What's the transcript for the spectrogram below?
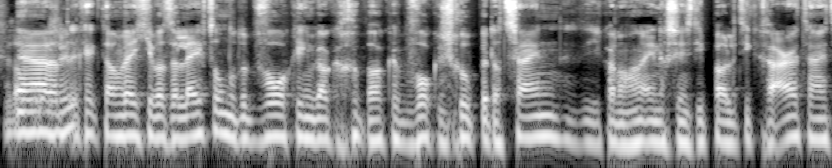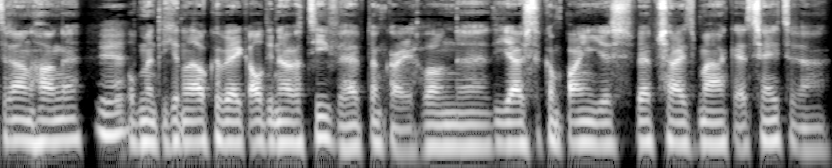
Ja, dat, kijk, dan weet je wat er leeft onder de bevolking. Welke, welke bevolkingsgroepen dat zijn. Je kan nog enigszins die politieke geaardheid eraan hangen. ja. Op het moment dat je dan elke week al die narratieven hebt, dan kan je gewoon de juiste campagnes, websites maken, et cetera.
